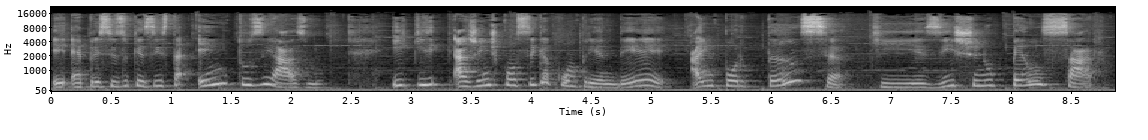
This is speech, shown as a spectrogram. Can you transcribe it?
E é preciso que exista entusiasmo e que a gente consiga compreender a importância que existe no pensar.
